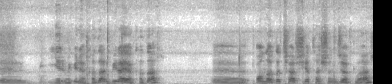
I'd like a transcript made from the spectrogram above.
Ee, 20 güne kadar, bir aya kadar e, onlar da çarşıya taşınacaklar.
